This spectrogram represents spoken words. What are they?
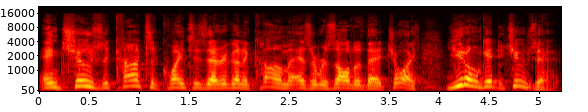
and choose the consequences that are going to come as a result of that choice. You don't get to choose that.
